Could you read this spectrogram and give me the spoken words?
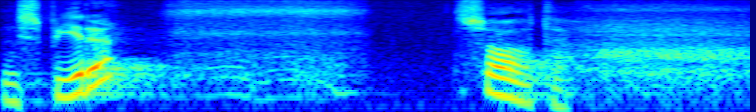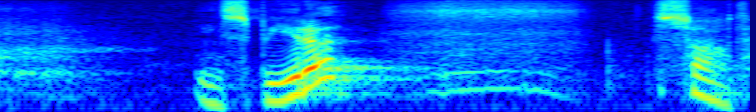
Inspira. Solta. Inspira. Solta.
